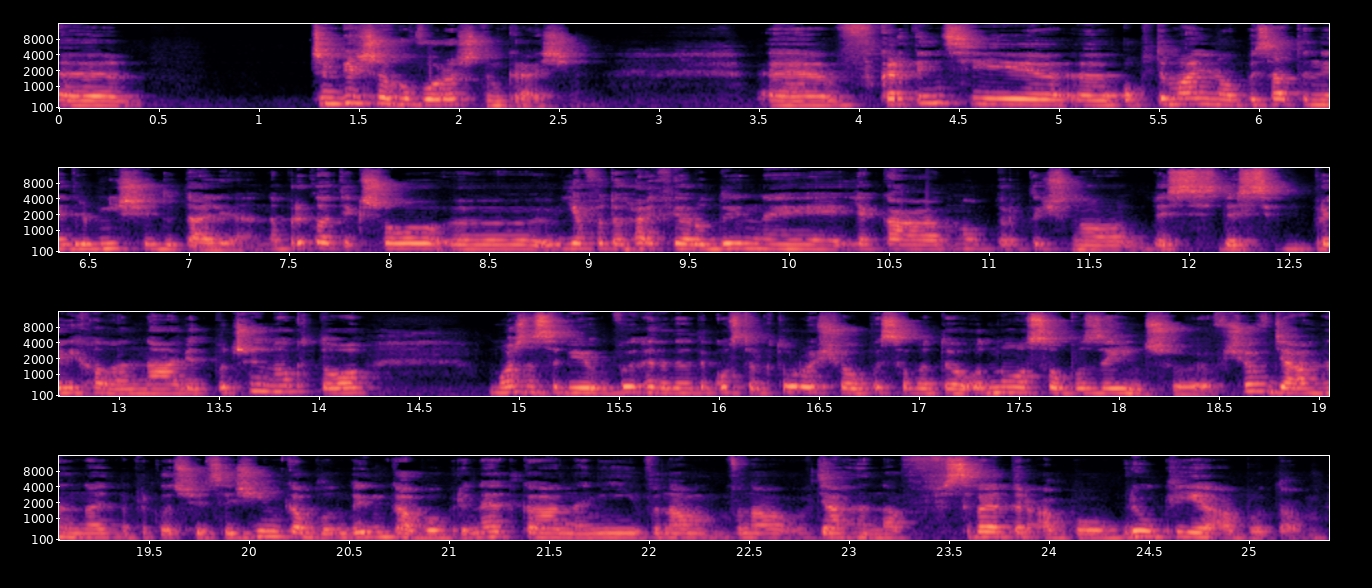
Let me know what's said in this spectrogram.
Е, чим більше говориш, тим краще. Е, в картинці е, оптимально описати найдрібніші деталі. Наприклад, якщо е, є фотографія родини, яка ну теоретично десь десь приїхала на відпочинок, то можна собі вигадати таку структуру, що описувати одну особу за іншою. Що вдягнена, наприклад, що це жінка, блондинка або брюнетка. На ній вона вона вдягнена в светр або в брюки, або там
